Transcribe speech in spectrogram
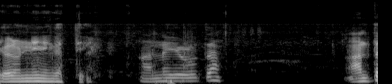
येळून निघत ते अन्न येळू तर? आणत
